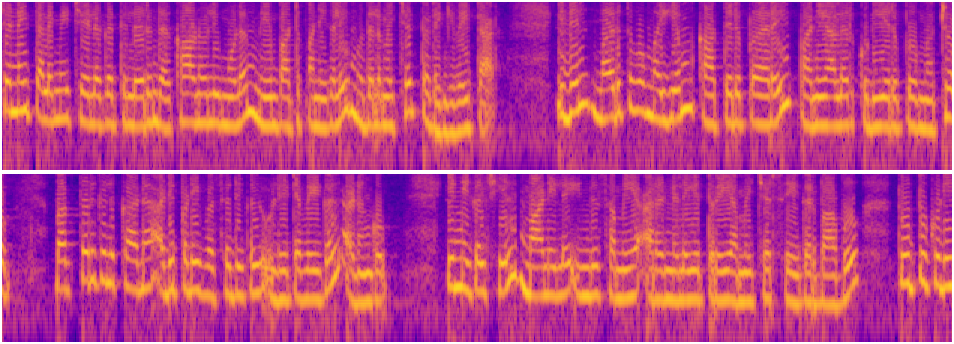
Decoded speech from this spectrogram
சென்னை தலைமைச் செயலகத்திலிருந்து காணொலி மூலம் மேம்பாட்டு பணிகளை முதலமைச்சர் தொடங்கி வைத்தார். இதில் மருத்துவ மையம் காத்திருப்பு அறை பணியாளர் குடியிருப்பு மற்றும் பக்தர்களுக்கான அடிப்படை வசதிகள் உள்ளிட்டவைகள் அடங்கும். இந்நிகழ்ச்சியில் மாநில இந்து சமய அறநிலையத்துறை அமைச்சர் சேகர் பாபு தூத்துக்குடி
